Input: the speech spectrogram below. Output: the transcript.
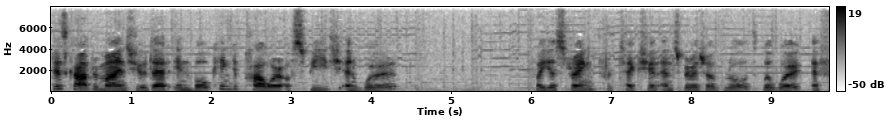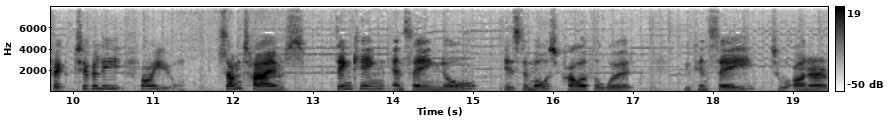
This card reminds you that invoking the power of speech and word for your strength, protection and spiritual growth will work effectively for you. Sometimes thinking and saying no is the most powerful word you can say to honor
